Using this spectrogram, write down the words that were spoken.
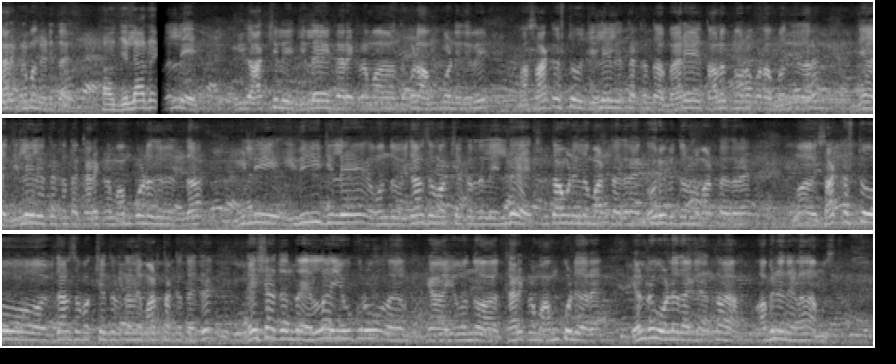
ಕಾರ್ಯಕ್ರಮ ನಡೀತಾ ಇದೆ. ಜಿಲ್ಲಾದಲ್ಲಿ ಇದು ಆಕ್ಚುಲಿ ಜಿಲ್ಲೆಯ ಕಾರ್ಯಕ್ರಮ ಅಂತ ಕೂಡ ಹಮ್ಮಿಕೊಂಡಿದ್ದೀವಿ. ಆ ಸಾಕಷ್ಟು ಜಿಲ್ಲೆಯಲ್ಲಿರ್ತಕ್ಕಂಥ ಬೇರೆ ತಾಲೂಕಿನವರು ಕೂಡ ಬಂದಿದ್ದಾರೆ. ಜಿಲ್ಲೆಯಲ್ಲಿರ್ತಕ್ಕಂಥ ಕಾರ್ಯಕ್ರಮ ಹಮ್ಮಿಕೊಂಡಿರೋದ್ರಿಂದ ಇಲ್ಲಿ ಇಡೀ ಜಿಲ್ಲೆ ಒಂದು ವಿಧಾನಸಭಾ ಕ್ಷೇತ್ರದಲ್ಲಿ ಇಲ್ಲದೆ ಚಿಂತಾಮಣಿಯಲ್ಲೂ ಮಾಡ್ತಾ ಇದ್ದಾರೆ ಗೌರಿಬಿದ್ದರಲ್ಲೂ ಮಾಡ್ತಾ ಇದ್ದಾರೆ. ಸಾಕಷ್ಟು ವಿಧಾನಸಭಾ ಕ್ಷೇತ್ರದಲ್ಲಿ ಮಾಡ್ತಕ್ಕಂಥ ಇದೆ. ದೇಶಾದ್ಯಂತ ಎಲ್ಲ ಯುವಕರು ಈ ಒಂದು ಕಾರ್ಯಕ್ರಮ ಹಮ್ಮಿಕೊಂಡಿದ್ದಾರೆ. ಎಲ್ರಿಗೂ ಒಳ್ಳೆಯದಾಗಲಿ ಅಂತ ಅಭಿನಂದನೆಗಳನ್ನು ಹಮ್ಮಿಸ್ತೀನಿ.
